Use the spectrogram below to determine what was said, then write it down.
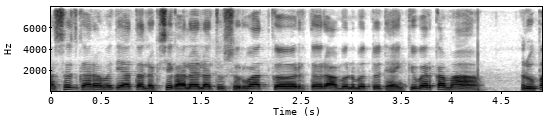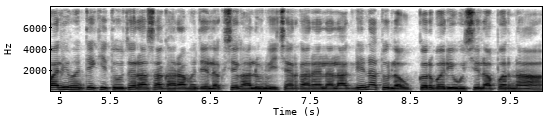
असंच घरामध्ये आता लक्ष घालायला तू सुरुवात कर. तर अमोल म्हणतो थँक्यू बर का मा. रुपाली म्हणते की तू जर असा घरामध्ये लक्ष घालून विचार करायला लागली ना तू लवकर बरी होशील अपर्णा.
